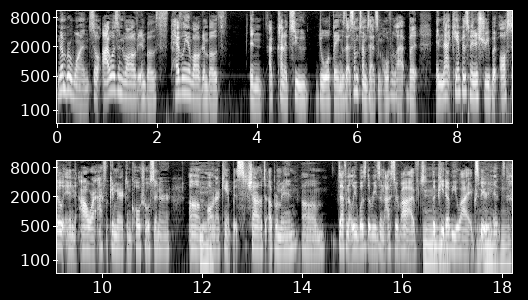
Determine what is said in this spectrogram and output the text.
number one, so I was involved in both, heavily involved in both, in a kind of two dual things that sometimes had some overlap, but in that campus ministry, but also in our African American Cultural Center um, on our campus. Shout out to Upperman. Um, definitely was the reason I survived the PWI experience.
